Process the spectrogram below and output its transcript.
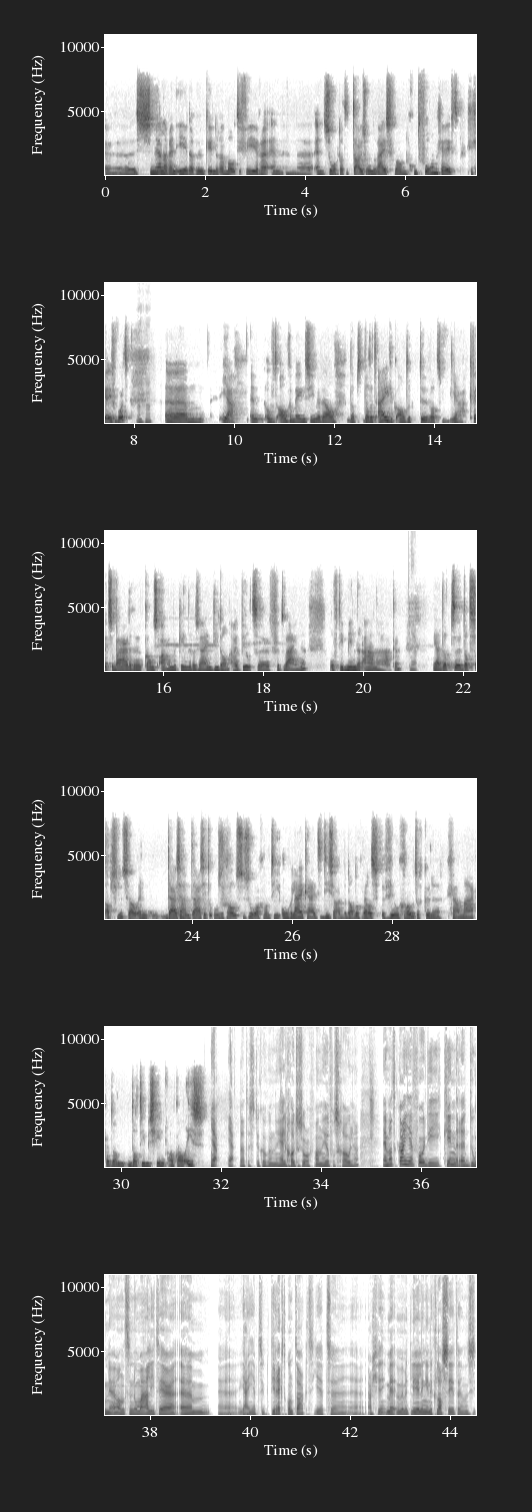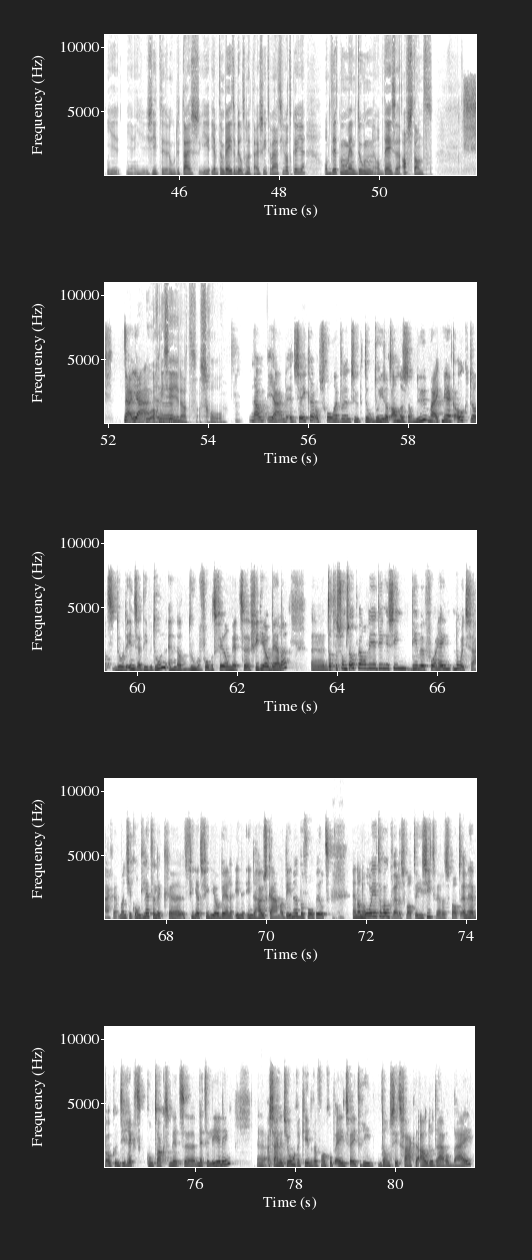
sneller en eerder hun kinderen motiveren en, en, en zorgen dat het thuisonderwijs gewoon goed vormgeeft, gegeven wordt. -huh. Um, ja, en over het algemeen zien we wel dat, dat het eigenlijk al de, de wat ja, kwetsbaardere, kansarme kinderen zijn die dan uit beeld uh, verdwijnen of die minder aanhaken. Ja, ja dat, uh, dat is absoluut zo. En daar, zijn, daar zit ook onze grootste zorg, want die ongelijkheid die zouden we dan nog wel eens veel groter kunnen gaan maken dan dat die misschien ook al is. Ja, ja, dat is natuurlijk ook een hele grote zorg van heel veel scholen. En wat kan je voor die kinderen doen? Hè? Want normaliter, um, uh, ja, je hebt natuurlijk direct contact. Je hebt, uh, als je met, met, leerlingen in de klas zit, dan je, ja, je ziet hoe de thuis. Je, je hebt een beter beeld van de thuissituatie. Wat kun je op dit moment doen op deze afstand? Nou ja, hoe organiseer je um, dat als school? Nou ja, zeker. Op school hebben we natuurlijk, doe, je dat anders dan nu. Maar ik merk ook dat door de inzet die we doen, en dat doen we bijvoorbeeld veel met uh, videobellen, uh, dat we soms ook wel weer dingen zien die we voorheen nooit zagen. Want je komt letterlijk uh, via het videobellen in de, in de huiskamer binnen bijvoorbeeld. En dan hoor je toch ook wel eens wat en je ziet wel eens wat. En we hebben ook een direct contact met, met de leerling. Zijn het jongere kinderen van groep 1, 2, 3, dan zit vaak de ouder daar ook bij.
